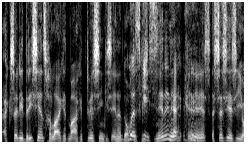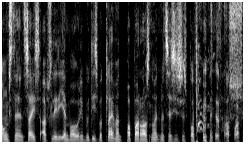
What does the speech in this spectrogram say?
ek sou die drie seuns gelike het maar ek het twee seentjies en 'n dogtertjie. Nee nee nee. Nee nee, nee Sissie is die jongste en sy is absoluut die een waaroor die boeties beklei want pappa raas nooit met Sissie soos pappa met ons.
